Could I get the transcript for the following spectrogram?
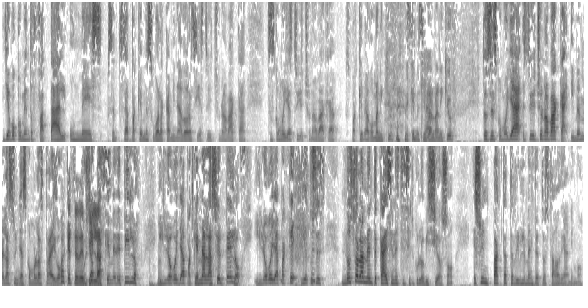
llevo comiendo fatal un mes, pues entonces, ¿para qué me subo a la caminadora si ya estoy hecho una vaca? Entonces, como ya estoy hecho una vaca, pues ¿para qué me hago manicure? ¿De qué me sirve claro. el manicure? Entonces, como ya estoy hecho una vaca y venme las uñas como las traigo, ¿Pa' qué te pues ya depilas? para qué me depilo. Y luego ya para qué me alacio el pelo. Y luego ya para qué. Y entonces, no solamente caes en este círculo vicioso, eso impacta terriblemente tu estado de ánimo.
